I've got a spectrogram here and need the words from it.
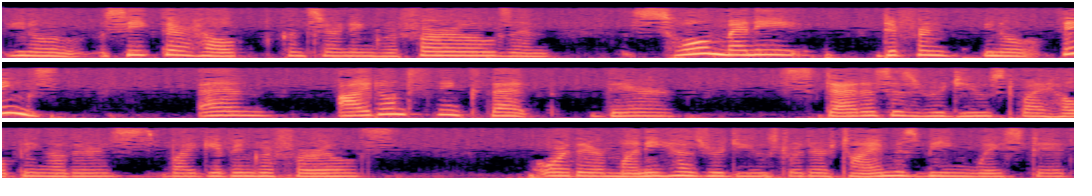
you know, seek their help concerning referrals and so many different, you know, things. And I don't think that their status is reduced by helping others, by giving referrals, or their money has reduced, or their time is being wasted,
